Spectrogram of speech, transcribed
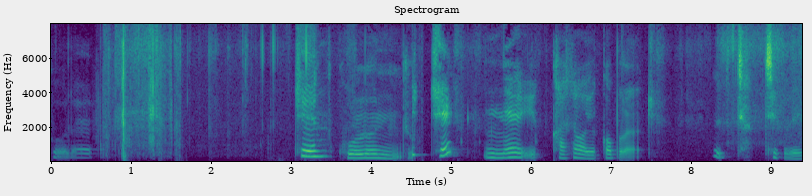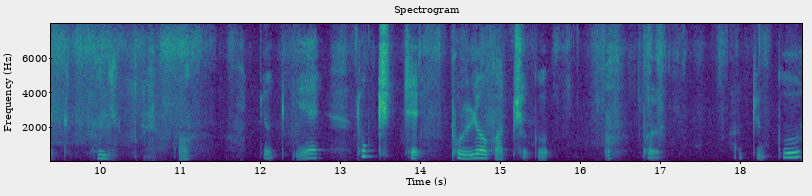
그래. 책 고르는 중. 책? 네, 가서 읽어봐야지. 자, 책을 읽으니. 어, 여기에 토끼책 볼려가지고 어, 볼 그리고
